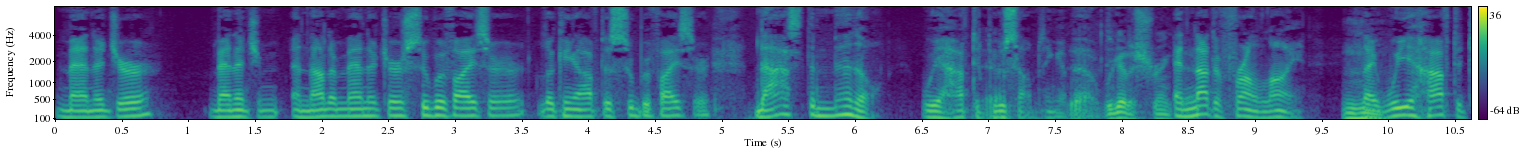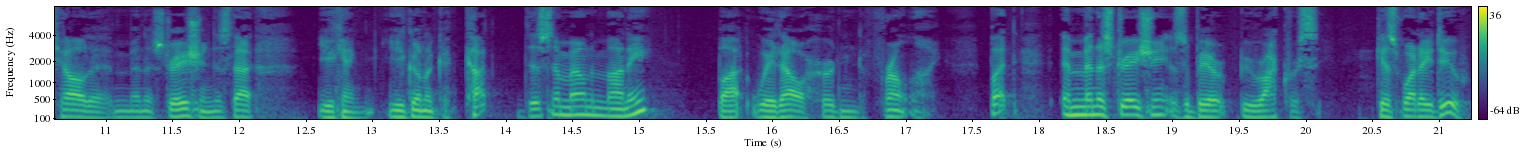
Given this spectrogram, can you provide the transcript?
manager, manage another manager, supervisor looking after supervisor. That's the middle. We have to do something about. Yeah, we gotta shrink and that. not the front line. Like we have to tell the administration is that you can you're going to cut this amount of money, but without hurting the front line. But administration is a bureaucracy. Guess what they do?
